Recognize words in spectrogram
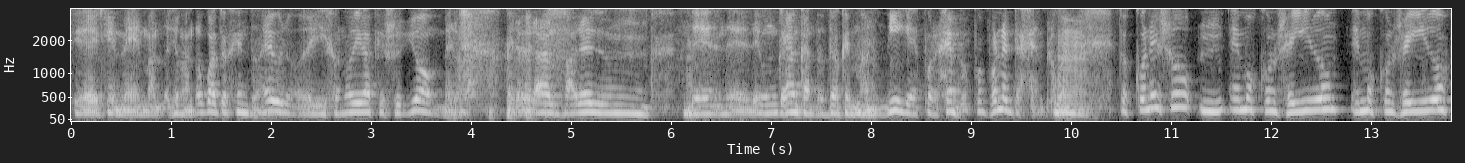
que- que me mandó, que mandó 400 euros. Y dijo, no digas que soy yo, pero, pero era el padre de un, de, de- de un gran cantautor que es Manu Míguez, por ejemplo, por ponerte ejemplo. Bueno, pues con eso mm, hemos conseguido, hemos conseguido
